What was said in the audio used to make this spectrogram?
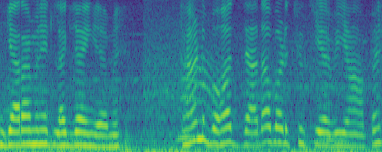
11 मिनट लग जाएँगे हमें। ठंड बहुत ज़्यादा बढ़ चुकी है अभी यहाँ पे।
